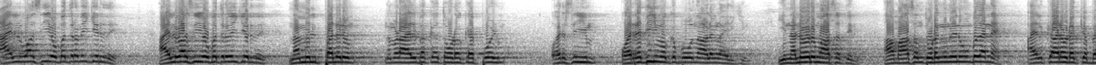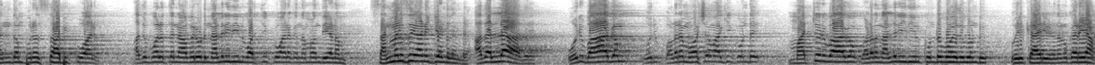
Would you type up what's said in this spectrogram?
അയൽവാസിയെ ഉപദ്രവിക്കരുത്. അയൽവാസിയെ ഉപദ്രവിക്കരുത്. നമ്മിൽ പലരും നമ്മുടെ അയൽപക്കത്തോടൊക്കെ എപ്പോഴും ഒരസിയും ഒരതിയും ഒക്കെ പോകുന്ന ആളുകളായിരിക്കും. ഈ നല്ലൊരു മാസത്തിൽ ആ മാസം തുടങ്ങുന്നതിന് മുമ്പ് തന്നെ അയൽക്കാരോടൊക്കെ ബന്ധം പുനഃസ്ഥാപിക്കുവാനും അതുപോലെ തന്നെ അവരോട് നല്ല രീതിയിൽ വർത്തിക്കുവാനൊക്കെ നമ്മൾ എന്ത് ചെയ്യണം സന്മനസ് കാണിക്കേണ്ടതുണ്ട്. അതല്ലാതെ ഒരു ഭാഗം ഒരു വളരെ മോശമാക്കിക്കൊണ്ട് മറ്റൊരു ഭാഗം വളരെ നല്ല രീതിയിൽ കൊണ്ടുപോയത് കൊണ്ട് ഒരു കാര്യമില്ല. നമുക്കറിയാം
